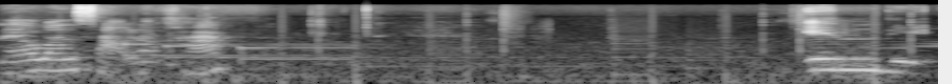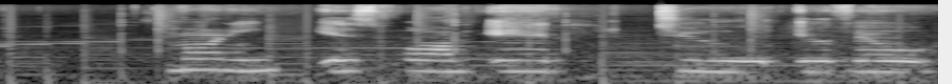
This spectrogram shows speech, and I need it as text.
แล้ววันเสาร์ล่ะคะ In the morning is from 8 to 11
